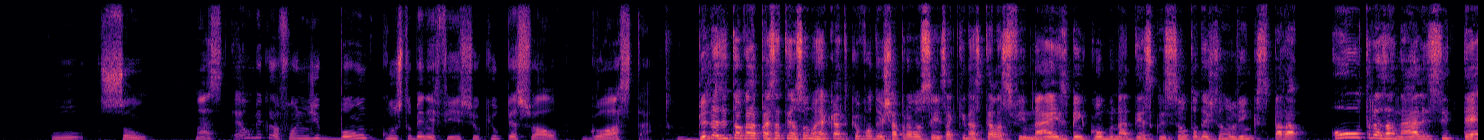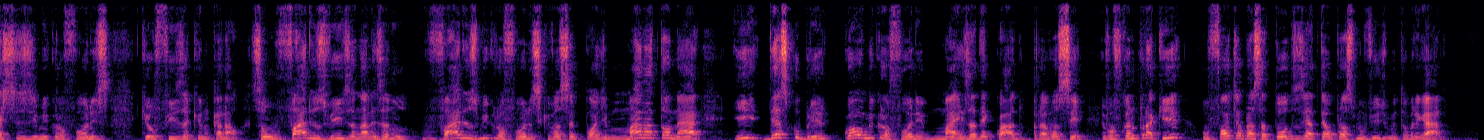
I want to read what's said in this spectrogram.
o som. Mas é um microfone de bom custo-benefício que o pessoal gosta. Beleza, então agora presta atenção no recado que eu vou deixar para vocês. Aqui nas telas finais, bem como na descrição, estou deixando links para outras análises e testes de microfones que eu fiz aqui no canal. São vários vídeos analisando vários microfones que você pode maratonar e descobrir qual o microfone mais adequado para você. Eu vou ficando por aqui, um forte abraço a todos e até o próximo vídeo. Muito obrigado!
